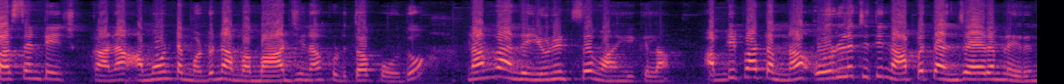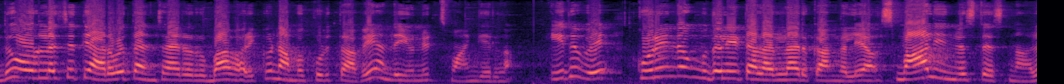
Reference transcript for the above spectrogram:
பர்சன்டேஜ்க்கான அமௌண்ட்டை மட்டும் நம்ம மார்ஜினாக கொடுத்தா போதும். நம்ம அந்த யூனிட்ஸை வாங்கிக்கலாம். அப்படி பார்த்தோம்னா ஒரு லட்சத்தி நாற்பத்தி அஞ்சாயிரம்ல இருந்து ஒரு லட்சத்தி அறுபத்தி அஞ்சாயிரம் ரூபாய் வரைக்கும் நம்ம கொடுத்தாவே அந்த யூனிட்ஸ் வாங்கிடலாம். இதுவே குறைந்த முதலீட்டாளர்லாம் இருக்காங்க இல்லையா? ஸ்மால் இன்வெஸ்டர்ஸ்னால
